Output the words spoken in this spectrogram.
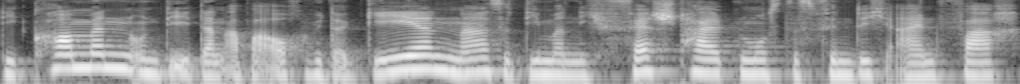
die kommen und die dann aber auch wieder gehen, ne? also die man nicht festhalten muss, das finde ich einfach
